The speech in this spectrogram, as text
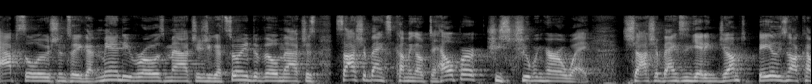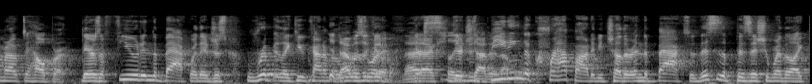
Absolution. So you got Mandy Rose matches, you got Sonya Deville matches. Sasha Banks coming out to help her. She's shooing her away. Sasha Banks is getting jumped. Bayley's not coming out to help her. There's a feud in the back where they're just ripping, like you kind of. Yeah, that was a good it. one. That they're, actually they're just beating the crap out of each other in the back. So this is a position where they're like,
